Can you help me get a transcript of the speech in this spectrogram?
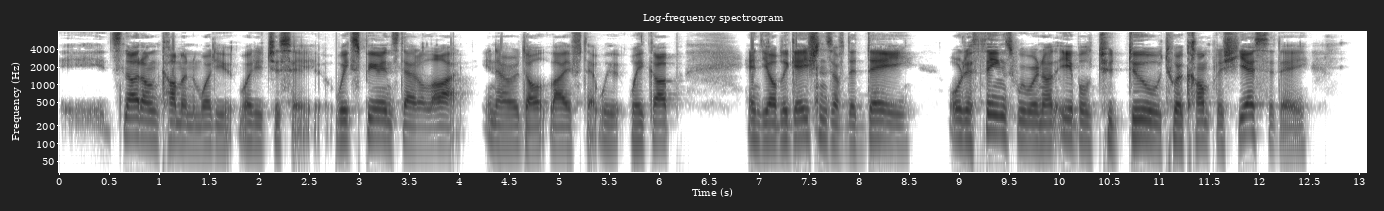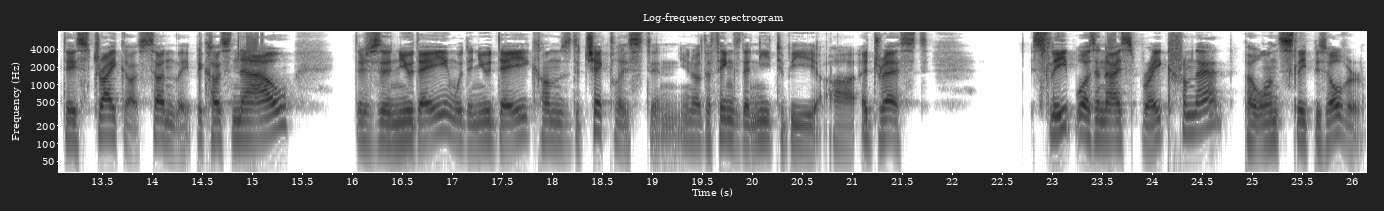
it's not uncommon what you what you just say. We experience that a lot in our adult life that we wake up and the obligations of the day or the things we were not able to do to accomplish yesterday, they strike us suddenly because now there's a new day and with the new day comes the checklist and you know the things that need to be uh, addressed. Sleep was a nice break from that, but once sleep is over,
